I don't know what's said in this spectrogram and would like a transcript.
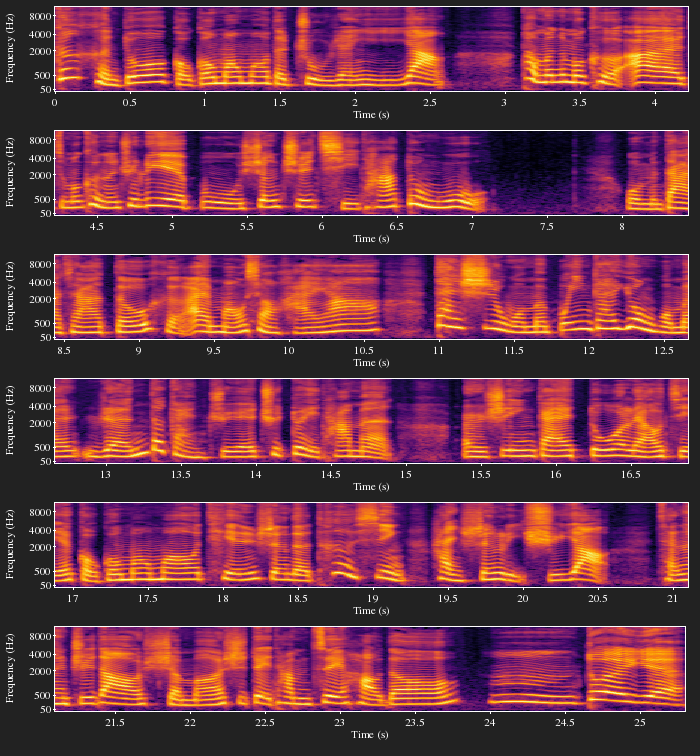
跟很多狗狗、猫猫的主人一样，它们那么可爱，怎么可能去猎捕生吃其他动物？我们大家都很爱毛小孩啊，但是我们不应该用我们人的感觉去对它们。而是应该多了解狗狗、猫猫天生的特性和生理需要，才能知道什么是对它们最好的哦。嗯，对耶，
